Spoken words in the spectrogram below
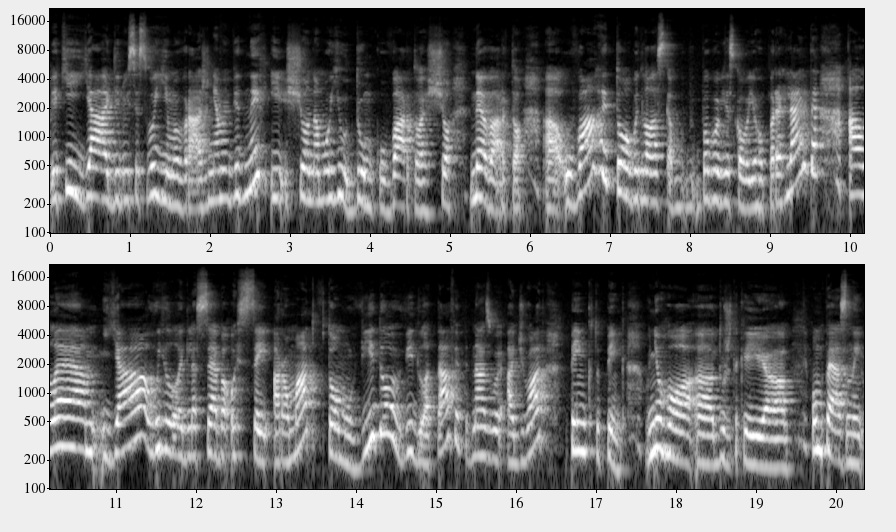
в якій я ділюся своїми враженнями від них, і що, на мою думку, варто, а що не варто уваги, то, будь ласка, обов'язково його перегляньте. Але я виділила для себе ось цей аромат в тому відео від Латафи під назвою Аджват Pink to Pink. В нього е, дуже такий е, помпезний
